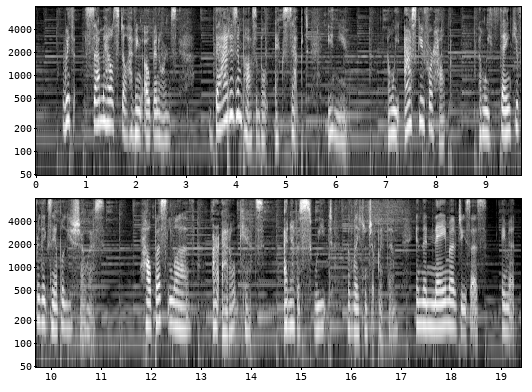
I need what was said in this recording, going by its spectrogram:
with somehow still having open arms. That is impossible except in you. And we ask you for help, and we thank you for the example you show us. Help us love our adult kids and have a sweet relationship with them. In the name of Jesus, amen.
